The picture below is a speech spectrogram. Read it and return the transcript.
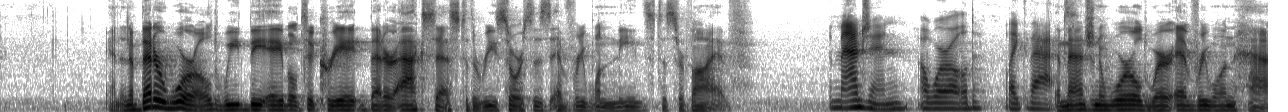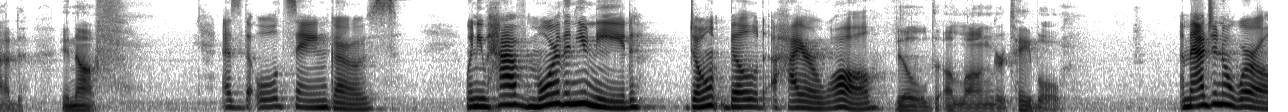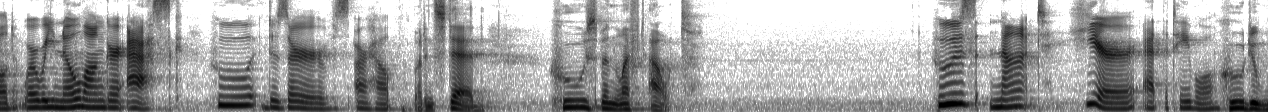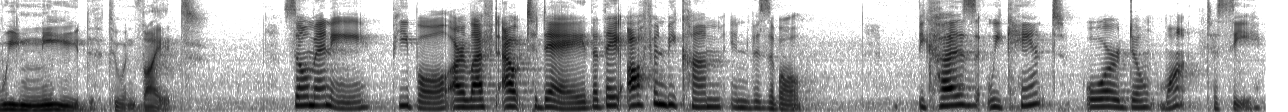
And in a better world, we'd be able to create better access to the resources everyone needs to survive. Imagine a world like that. Imagine a world where everyone had enough. As the old saying goes, when you have more than you need, don't build a higher wall, build a longer table. Imagine a world where we no longer ask, who deserves our help? But instead, who's been left out? Who's not here at the table? Who do we need to invite? So many people are left out today that they often become invisible because we can't or don't want to see.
